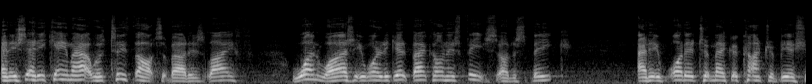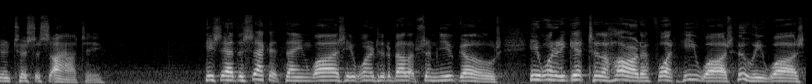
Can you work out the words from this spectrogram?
And he said he came out with two thoughts about his life. One was he wanted to get back on his feet, so to speak, and he wanted to make a contribution to society. He said the second thing was he wanted to develop some new goals. He wanted to get to the heart of what he was, who he was,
